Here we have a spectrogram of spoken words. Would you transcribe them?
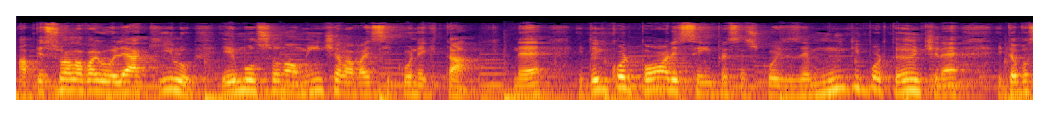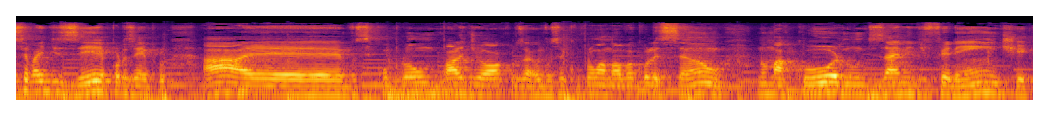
A pessoa ela vai olhar aquilo emocionalmente, ela vai se conectar né? Então incorpore sempre essas coisas, é muito importante, né? Então você vai dizer, por exemplo, ah, é, você comprou um par de óculos, você comprou uma nova coleção, numa cor, num design diferente,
